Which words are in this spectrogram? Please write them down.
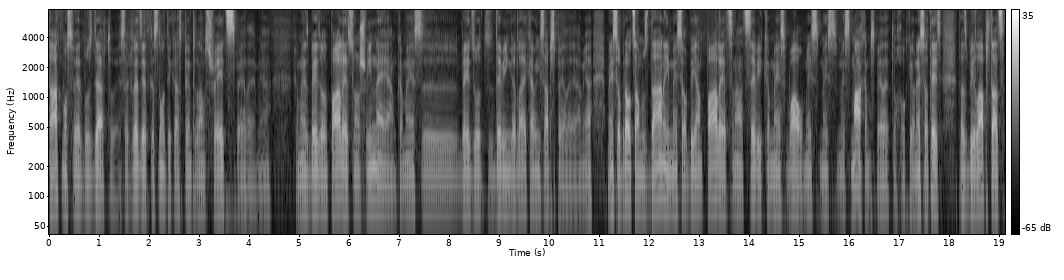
tā atmosfēra būs ģērbtuvē. Saku, redziet, kas notikās piemēram Šveices spēlēm. Ja? Ka mēs beidzot pārliecinoši vinnējām, ka mēs eh, beidzot deviņu gadu laikā viņus apspēlējām. Ja? Mēs jau braucām uz Dāniju, mēs jau bijām pārliecināti sevi, ka mēs, wow, mēs, mēs, mēs mākam spēlēt to hokeju. Un es jau teicu, tas bija labs tāds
